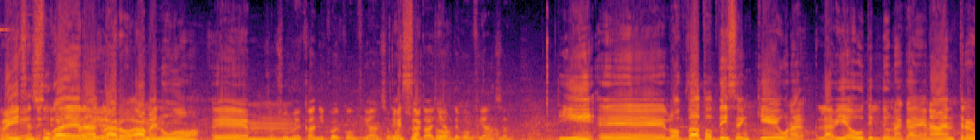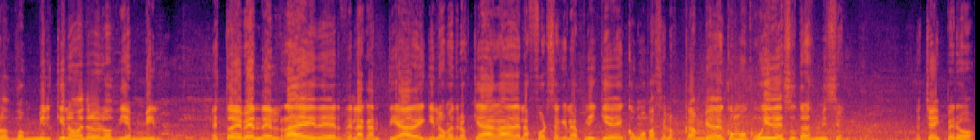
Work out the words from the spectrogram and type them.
Revisen en- su en cadena, taller, claro, a menudo. em, Con su mecánico de confianza o en su Exacto. taller de confianza. y eh, los datos dicen que una- la vida útil de una cadena va entre los 2.000 kilómetros y los 10.000. Esto depende del rider, de la cantidad de kilómetros que haga, de la fuerza que le aplique, de cómo pase los cambios, de cómo cuide su transmisión. ¿Cachai? Pero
